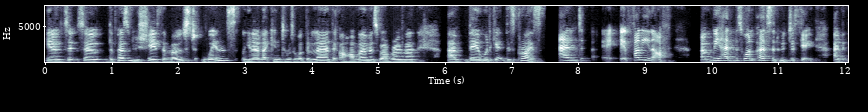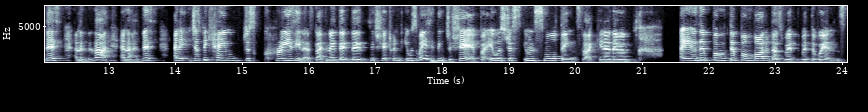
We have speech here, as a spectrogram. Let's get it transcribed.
You know so, so the person who shares the most wins you know like in terms of what they learned the aha moments whatever um they would get this prize. And it, eh, funny enough um, we had this one person who just get I did this and I did that and I had this and it just became just craziness. Like you know the the, the share 20, it was amazing thing to share but it was just even small things like you know they were eh, they, they bombarded us with with the wins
